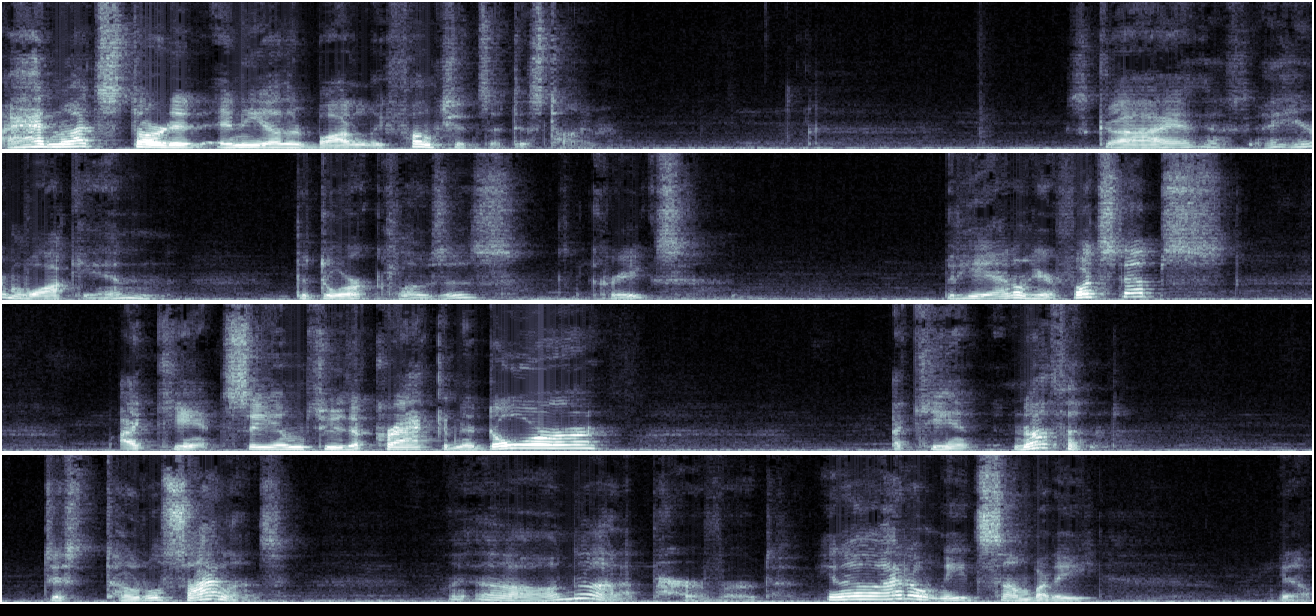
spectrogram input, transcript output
I had not started any other bodily functions at this time. This guy, I hear him walk in, the door closes, creaks, but he, I don't hear footsteps. I can't see him through the crack in the door. I can't, nothing. Just total silence. Oh, I'm not a pervert. You know, I don't need somebody, you know,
